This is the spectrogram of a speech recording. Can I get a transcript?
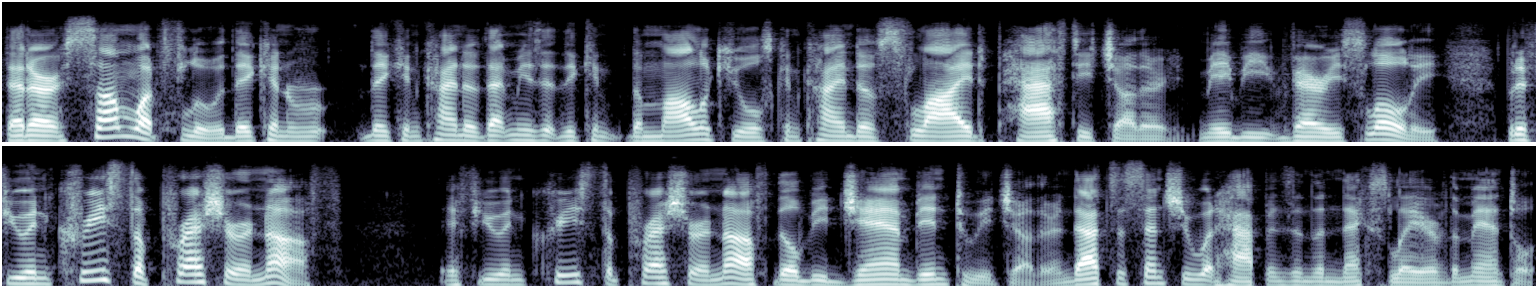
that are somewhat fluid, they can they can kind of that means that they can the molecules can kind of slide past each other, maybe very slowly. But if you increase the pressure enough, if you increase the pressure enough, they'll be jammed into each other. And that's essentially what happens in the next layer of the mantle.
